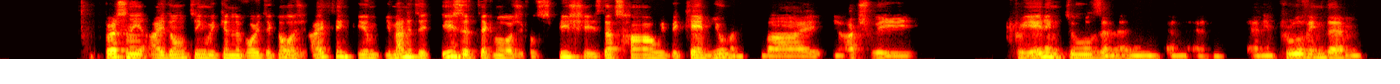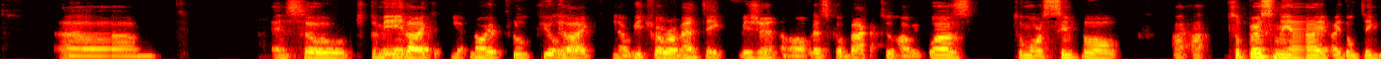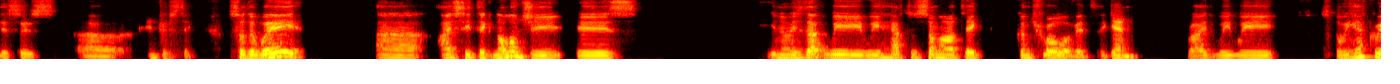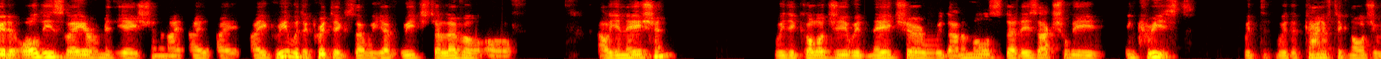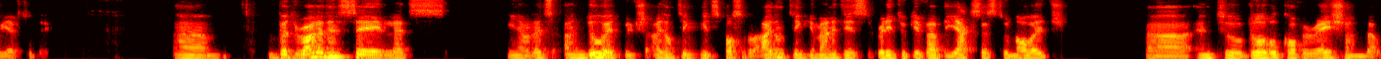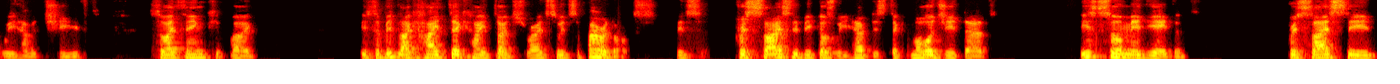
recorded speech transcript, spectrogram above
personally, I don't think we can avoid technology. I think humanity is a technological species. That's how we became human by you know, actually creating tools and, and, and, and, and improving them. Um, and so to me, like, you know, purely like, you know, retro romantic vision of let's go back to how it was to more simple. I, I, so personally, I, I don't think this is uh, interesting. So the way uh, I see technology is, you know, is that we we have to somehow take control of it again, right? We we so we have created all these layer of mediation, and I I I agree with the critics that we have reached a level of alienation with ecology, with nature, with animals that is actually increased with with the kind of technology we have today. Um, but rather than say let's you know, let's undo it, which I don't think it's possible. I don't think humanity is ready to give up the access to knowledge uh, and to global cooperation that we have achieved. So I think like it's a bit like high tech, high touch, right? So it's a paradox. It's precisely because we have this technology that is so mediated. Precisely,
